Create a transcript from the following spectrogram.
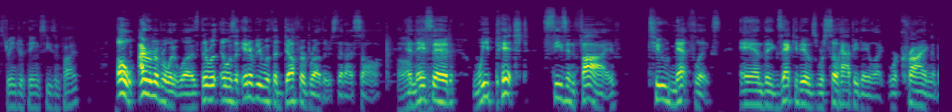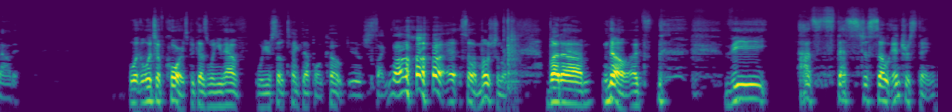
Stranger Things season five? Oh, I remember what it was. There was it was an interview with the Duffer Brothers that I saw, and they said we pitched season five to Netflix, and the executives were so happy they like were crying about it. Which, of course, because when you have when you're so tanked up on coke, you're just like so emotional. But um no, it's the that's that's just so interesting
